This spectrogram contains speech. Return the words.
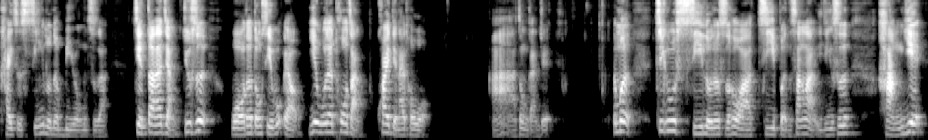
开始新一轮的 B 融资啊。简单来讲，就是我的东西不了，业务在拓展，快点来投我啊！这种感觉。那么进入 C 轮的时候啊，基本上啦，已经是行业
